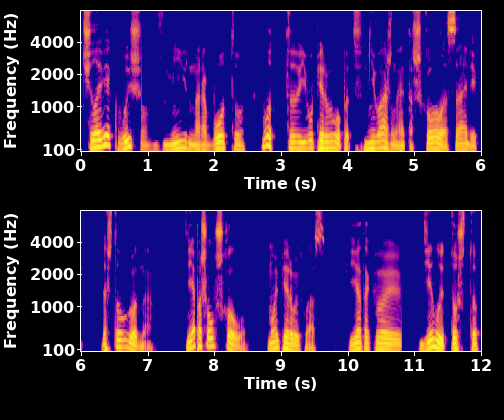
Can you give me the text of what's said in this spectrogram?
Человек вышел в мир, на работу. Вот э, его первый опыт. Неважно, это школа, садик, да что угодно. Я пошел в школу, мой первый класс. Я такой делаю то, что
